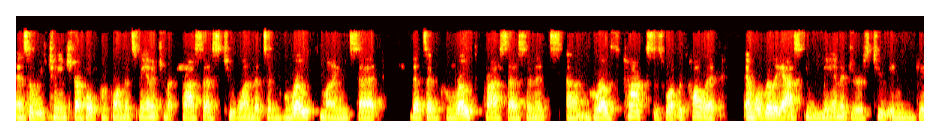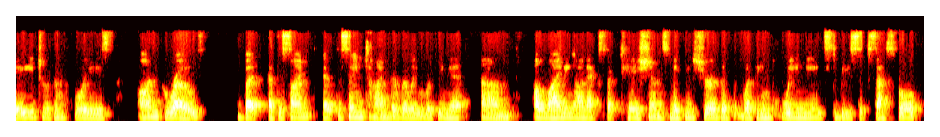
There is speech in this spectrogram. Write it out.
And so we've changed our whole performance management process to one that's a growth mindset, that's a growth process, and it's um, growth talks is what we call it. And we're really asking managers to engage with employees on growth but at the same at the same time, they're really looking at um, aligning on expectations, making sure that what the employee needs to be successful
